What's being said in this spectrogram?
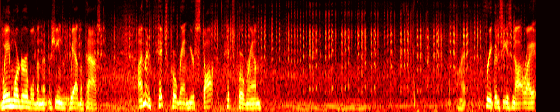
way more durable than the machines we had in the past. I'm in pitch program here, stock pitch program. All right, frequency is not right.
